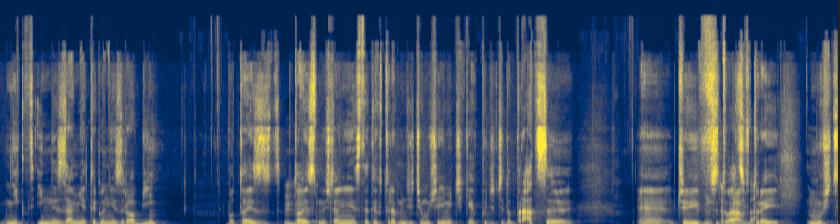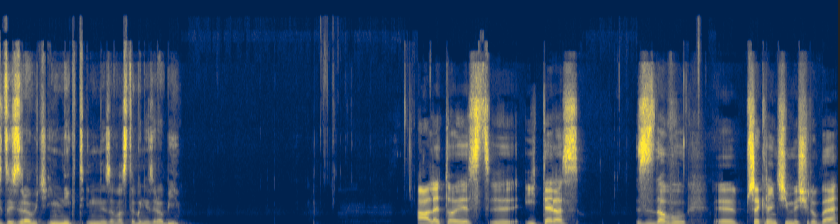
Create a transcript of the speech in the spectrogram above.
nikt inny za mnie tego nie zrobi, bo to jest, Mhm. to jest myślenie niestety, które będziecie musieli mieć, jak pójdziecie do pracy. E, czyli w To sytuacji, w prawda. której musicie coś zrobić i nikt inny za was tego nie zrobi. Ale to jest. y, I teraz znowu y, przekręcimy śrubę,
